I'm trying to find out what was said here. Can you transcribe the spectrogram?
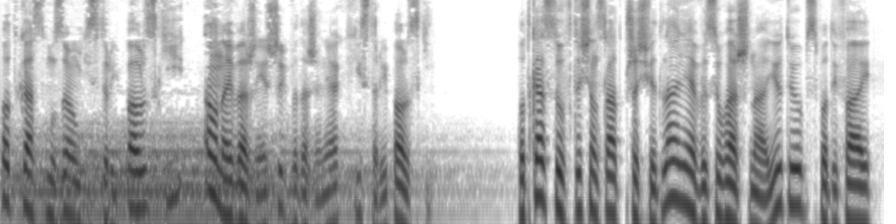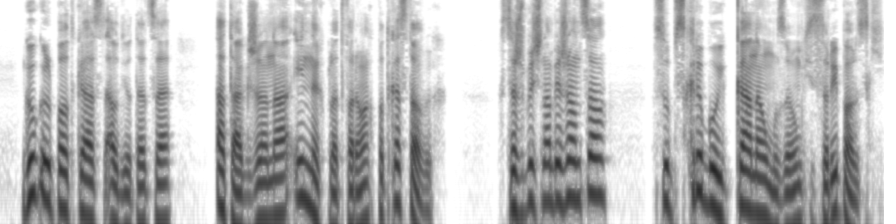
Podcast Muzeum Historii Polski o najważniejszych wydarzeniach w historii Polski. Podcastów Tysiąc lat prześwietlenie wysłuchasz na YouTube, Spotify, Google Podcast, Audiotece, a także na innych platformach podcastowych. Chcesz być na bieżąco? Subskrybuj kanał Muzeum Historii Polski.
